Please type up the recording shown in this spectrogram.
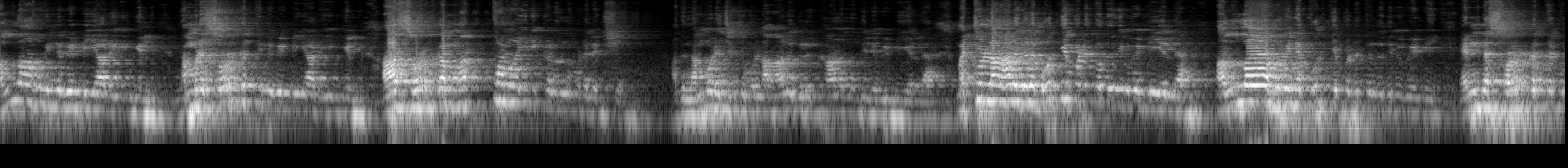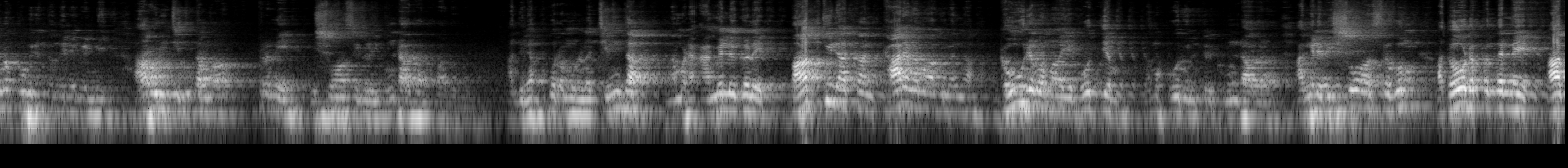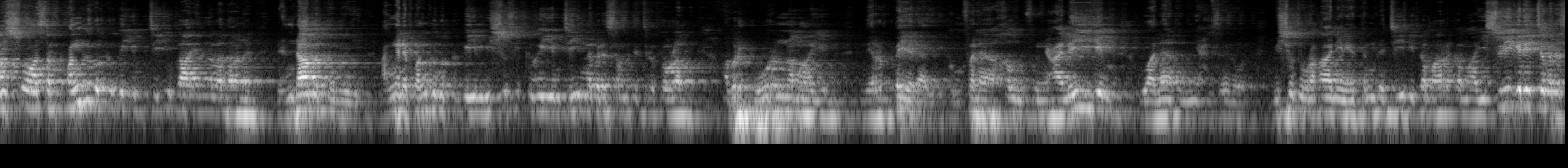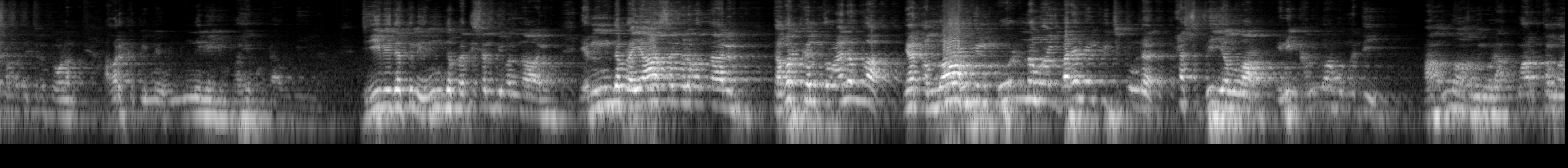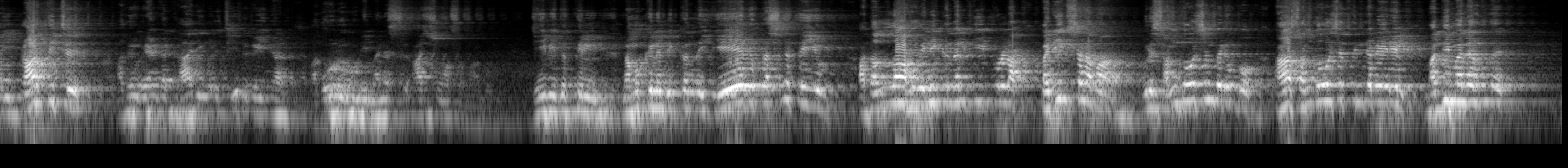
അള്ളാഹുവിന് വേണ്ടിയാണ് എങ്കിൽ നമ്മുടെ സ്വർഗത്തിന് വേണ്ടിയാണ് എങ്കിൽ ആ സ്വർഗം മാത്രമായിരിക്കണം നമ്മുടെ ലക്ഷ്യം. അത് നമ്മുടെ ചുറ്റുമുള്ള ആളുകൾ കാണുന്നതിന് വേണ്ടിയല്ല മറ്റുള്ള ആളുകളെ ബോധ്യപ്പെടുത്തുന്നതിന് വേണ്ടിയല്ല അള്ളാഹുവിനെ ബോധ്യപ്പെടുത്തുന്നതിന് വേണ്ടി എന്റെ സ്വർഗത്തെ ഉറപ്പുവരുത്തുന്നതിന് വേണ്ടി ആ ഒരു ചിന്ത മാത്രമേ വിശ്വാസികളിൽ ഉണ്ടാകാൻ പാടുള്ളൂ. അതിനപ്പുറമുള്ള ചിന്ത നമ്മുടെ അമലുകളെ ബാക്കിലാക്കാൻ കാരണമാകുമെന്ന ഗൗരവമായ ബോധ്യം ഓരോരുത്തർക്കും ഉണ്ടാകണം. അങ്ങനെ വിശ്വാസവും അതോടൊപ്പം തന്നെ ആ വിശ്വാസം പങ്കുവെക്കുകയും ചെയ്യുക എന്നുള്ളതാണ് രണ്ടാമത്തെ വഴി. അങ്ങനെ പങ്കുവെക്കുകയും വിശ്വസിക്കുകയും ചെയ്യുന്നവരെ സംബന്ധിച്ചിടത്തോളം അവർ പൂർണമായും നിർഭയരായിരിക്കും. വിശുദ്ധ ഖുർആനിനെ തന്റെ ജീവിത മാർഗമായി സ്വീകരിച്ചവരെ സംബന്ധിച്ചിടത്തോളം അവർക്ക് പിന്നെ ഒന്നിനെയും ഭയമുണ്ടാവുകയില്ല. ജീവിതത്തിൽ എന്ത് പ്രതിസന്ധി വന്നാലും എന്ത് പ്രയാസങ്ങൾ വന്നാലും ഞാൻ അള്ളാഹുവിൽ പൂർണമായി വരമേൽപ്പിച്ചിട്ടുണ്ട്. ഹസ്ബി അല്ലാഹ് എനിക്ക് അള്ളാഹു മതി. ആ അള്ളാഹുവിനോട് ആത്മാർത്ഥമായി പ്രാർത്ഥിച്ച് അത് വേണ്ട കാര്യങ്ങൾ ചെയ്തു കഴിഞ്ഞാൽ അതോടുകൂടി മനസ്സ് ആശ്വാസമാകും. ജീവിതത്തിൽ നമുക്ക് ലഭിക്കുന്ന ഏത് പ്രശ്നത്തെയും അത് അള്ളാഹു എനിക്ക് നൽകിയിട്ടുള്ള പരീക്ഷണമാണ്. ഒരു സന്തോഷം വരുമ്പോൾ ആ സന്തോഷത്തിന്റെ പേരിൽ മതിമലർന്ന്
